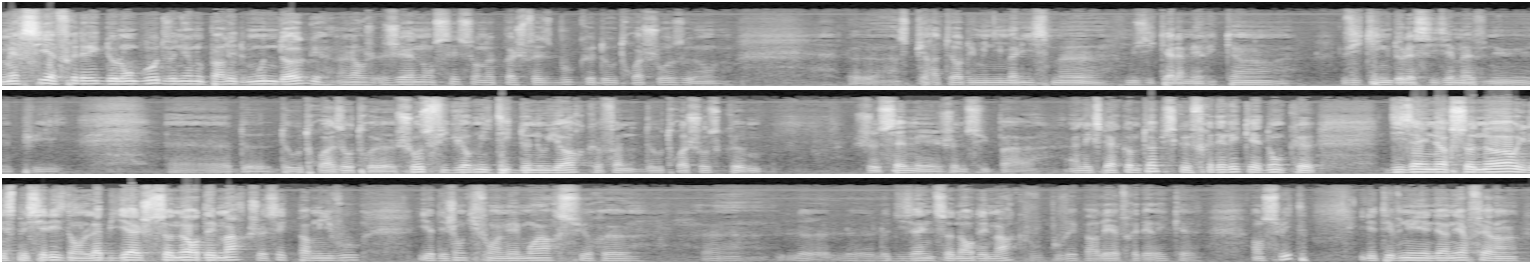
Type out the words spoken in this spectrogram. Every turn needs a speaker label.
Speaker 1: Merci à Frédéric Delongo de venir nous parler de Moondog. Alors j'ai annoncé sur notre page Facebook deux ou trois choses. Euh, inspirateur du minimalisme musical américain, viking de la 6 avenue, et puis euh, deux, ou trois autres choses, figure mythique de New York, enfin deux ou trois choses que je sais, mais je ne suis pas un expert comme toi, puisque Frédéric est donc euh, designer sonore, il est spécialiste dans l'habillage sonore des marques. Je sais que parmi vous, il y a des gens qui font un mémoire sur le, design sonore des marques. Vous pouvez parler à Frédéric ensuite. Il était venu l'année dernière faire un,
